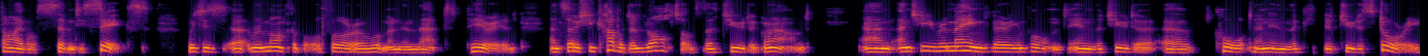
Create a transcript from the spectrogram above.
five or seventy six, which is uh, remarkable for a woman in that period. And so she covered a lot of the Tudor ground and and she remained very important in the Tudor uh, court and in the, the, Tudor story,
